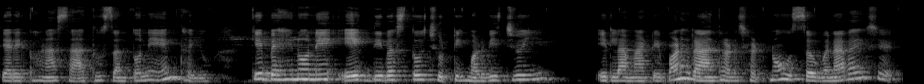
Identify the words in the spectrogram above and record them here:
ત્યારે ઘણા સાધુ સંતોને એમ થયું કે બહેનોને એક દિવસ તો છુટ્ટી મળવી જ જોઈએ. એટલા માટે પણ રાંધણ છઠનો ઉત્સવ બનાવાય છે.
